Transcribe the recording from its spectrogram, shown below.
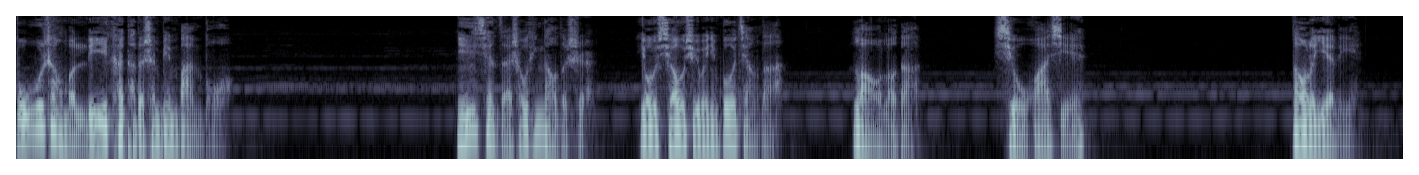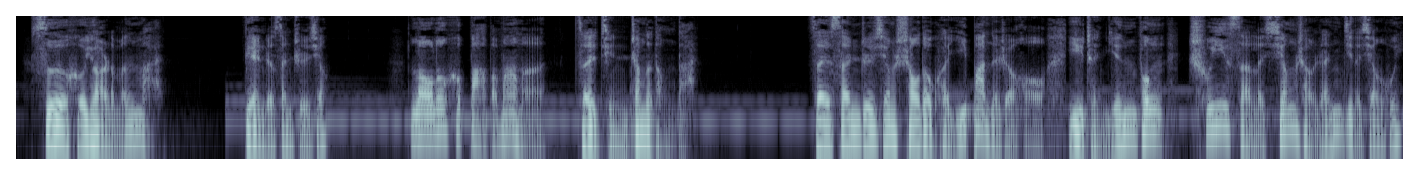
不让我离开他的身边半步。您现在收听到的是由肖旭为您播讲的《姥姥的绣花鞋》。到了夜里，四合院的门外。垫着三支香，姥姥和爸爸妈妈在紧张的等待。在三支香烧到快一半的时候，一阵阴风吹散了香上燃尽的香灰。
